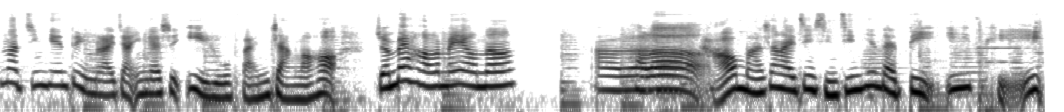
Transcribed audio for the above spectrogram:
那今天对你们来讲应该是易如反掌了哈。准备好了没有呢？好了，好了。好，马上来进行今天的第一题。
